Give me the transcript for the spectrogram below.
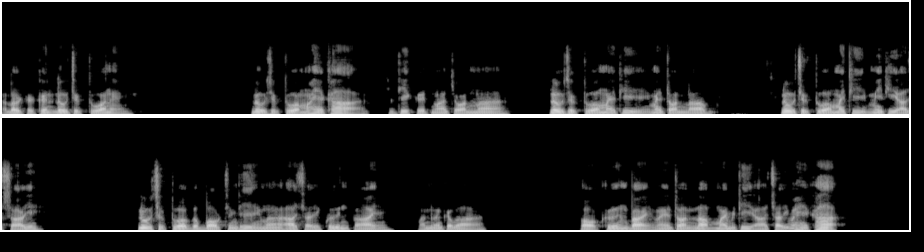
อะไรเกิดขึ้นรู้จักตัวเนี่ยรู้จักตัวไม่ให้ค่าสิ่งที่เกิดมาจรมา รู้จักตัวไม่ที่ไม่ต้อนรับรู้จักตัวไม่ที่ไม่ที่อาศัยรู้จักตัวก็บอกสิ่งที่มาอาศัยพื้นไปมันเหมือนกับว่า บอกคืนไปไม่ต้อนรับไม่มีที่อาศัยไม่ให้ค่าผ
